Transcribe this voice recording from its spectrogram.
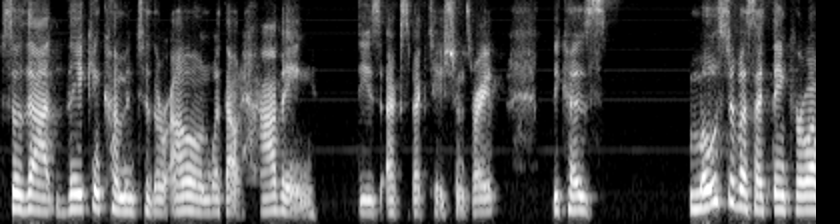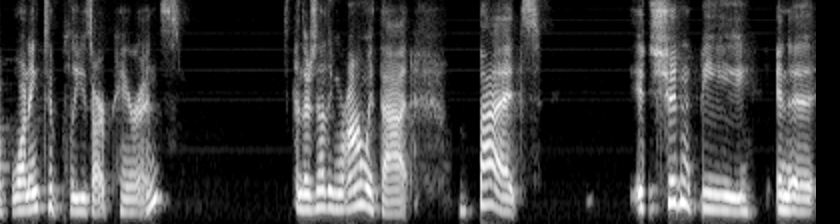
so that they can come into their own without having these expectations, right? Because most of us, I think, grow up wanting to please our parents. And there's nothing wrong with that but it shouldn't be in a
